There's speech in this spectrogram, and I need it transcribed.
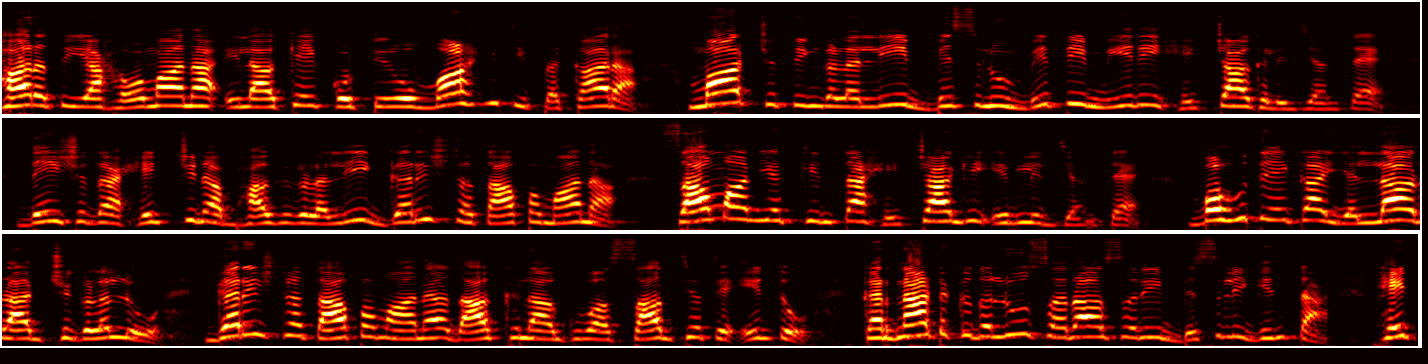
ಭಾರತೀಯ ಹವಾಮಾನ ಇಲಾಖೆ ಕೊಟ್ಟಿರೋ ಮಾಹಿತಿ ಪ್ರಕಾರ ಮಾರ್ಚ್ ತಿಂಗಳಲ್ಲಿ ಬಿಸಿಲು ಮಿತಿ ಮೀರಿ ಹೆಚ್ಚಾಗಲಿದೆಯಂತೆ. ದೇಶದ ಹೆಚ್ಚಿನ ಭಾಗಗಳಲ್ಲಿ ಗರಿಷ್ಠ ತಾಪಮಾನ ಸಾಮಾನ್ಯಕ್ಕಿಂತ ಹೆಚ್ಚಾಗಿ ಇರಲಿದೆಯಂತೆ. ಬಹುತೇಕ ಎಲ್ಲಾ ರಾಜ್ಯಗಳಲ್ಲೂ ಗರಿಷ್ಠ ತಾಪಮಾನ ದಾಖಲಾಗುವ ಸಾಧ್ಯತೆ ಇದ್ದು, ಕರ್ನಾಟಕದಲ್ಲೂ ಸರಾಸರಿ ಬಿಸಿಲಿಗಿಂತ ಹೆಚ್ಚು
